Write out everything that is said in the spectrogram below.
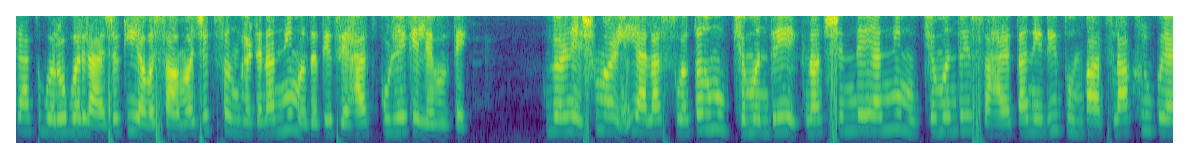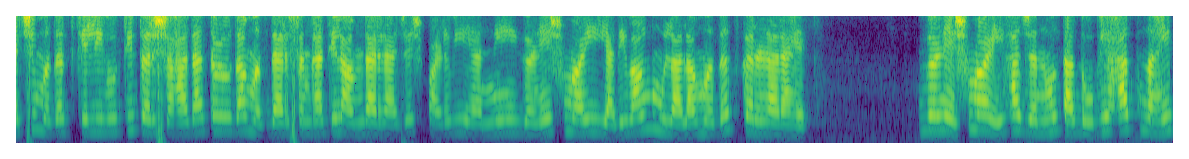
त्याचबरोबर राजकीय व सामाजिक संघटनांनी मदतीचे हात पुढे केले होते. गणेश माळी याला स्वतः मुख्यमंत्री एकनाथ शिंदे यांनी मुख्यमंत्री सहायता निधीतून पाच लाख रुपयाची मदत केली होती तर शहादा तळोदा मतदारसंघातील आमदार राजेश पाडवी यांनी गणेश माळी या दिव्यांग मुलाला मदत करणार आहेत. गणेश माळी हा जन्मता दोघे हात नाहीत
